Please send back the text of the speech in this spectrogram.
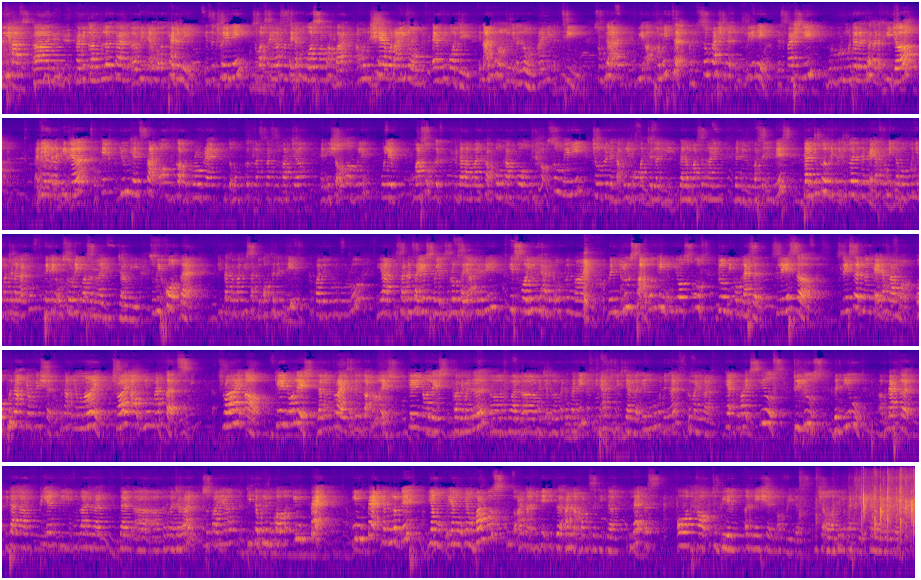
we have um, kami telah mulakan uh, Read Network Academy. It's a training sebab saya rasa saya dah tua sahabat. I want to share what I know with everybody. And I cannot do it alone. I need a team. So we are we are committed. I'm so passionate in training, especially guru-guru muda nanti tak ada kerja. Tadi yang ada kerja, okay, you can start off. We got the program untuk membuka kelas-kelas membaca, and insyaAllah boleh boleh masuk ke pedalaman kampung-kampung. To help so many children yang tak boleh membaca lagi dalam bahasa Melayu dan juga bahasa Inggeris. Dan juga mereka juga dengan kaedah fonik dan berbunyi bacaan aku they can also read bahasa Melayu Jawi so we hope that kita akan bagi satu alternatif kepada guru-guru yang kesanan saya sebelum saya akhiri is for you to have an open mind. When you start working in your schools don't be complacent. Selesa Selesa dengan keadaan lama. Open up your vision, open up your mind. Try out new methods. Try out. Gain knowledge. Jangan try saja juga knowledge. Gain knowledge. Bagaimana uh, Tuan uh, Haji Abdul kata tadi, it has to be together. Ilmu dengan kemahiran. Get the right skills to use the new uh, method di dalam PNP, pembelajaran dan uh, uh, pengajaran supaya kita boleh membawa impact impact yang lebih yang yang yang bagus untuk anak didik kita, anak bangsa kita. Let us all help to build a nation of readers. InsyaAllah. Terima kasih. Assalamualaikum.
